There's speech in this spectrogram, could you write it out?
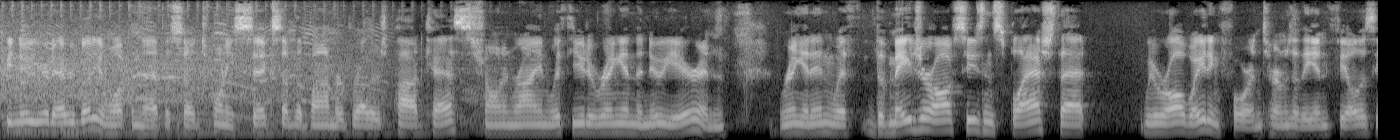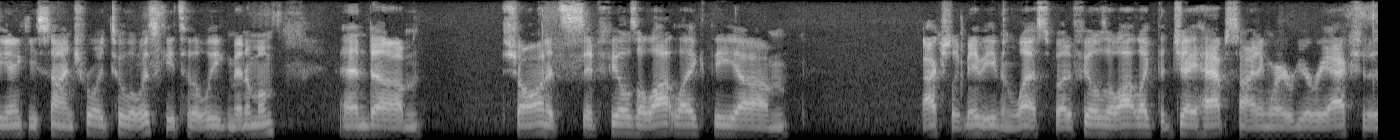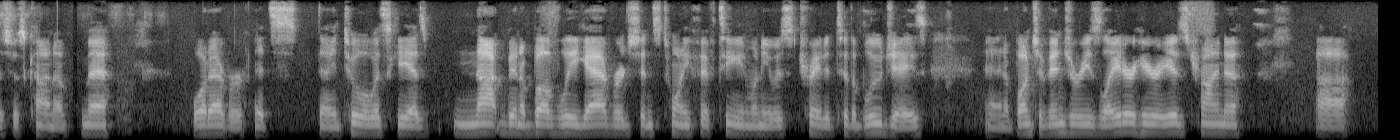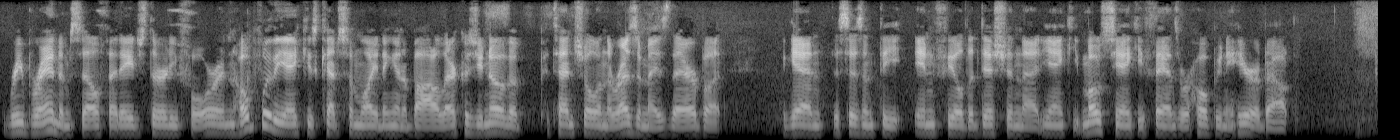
Happy new year to everybody, and welcome to episode 26 of the Bomber Brothers podcast. Sean and Ryan with you to ring in the new year and ring it in with the major offseason splash that we were all waiting for in terms of the infield as the Yankees signed Troy Tulowitzki to the league minimum. And um, Sean, it's it feels a lot like the um, actually maybe even less, but it feels a lot like the J Happ signing where your reaction is just kind of meh whatever. It's I mean Tulowitzki has not been above league average since 2015 when he was traded to the Blue Jays, and a bunch of injuries later, here he is trying to uh, rebrand himself at age 34, and hopefully the Yankees catch some lightning in a bottle there because you know the potential and the resumes there, but. Again, this isn't the infield addition that Yankee most Yankee fans were hoping to hear about.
